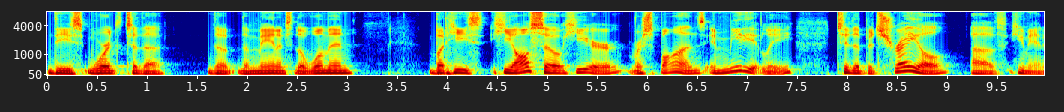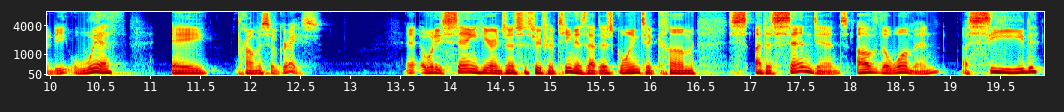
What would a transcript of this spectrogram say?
these words to the, the, the man and to the woman. But he's, he also here responds immediately to the betrayal of humanity with a promise of grace. And what he's saying here in Genesis 3:15 is that there's going to come a descendant of the woman, a seed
